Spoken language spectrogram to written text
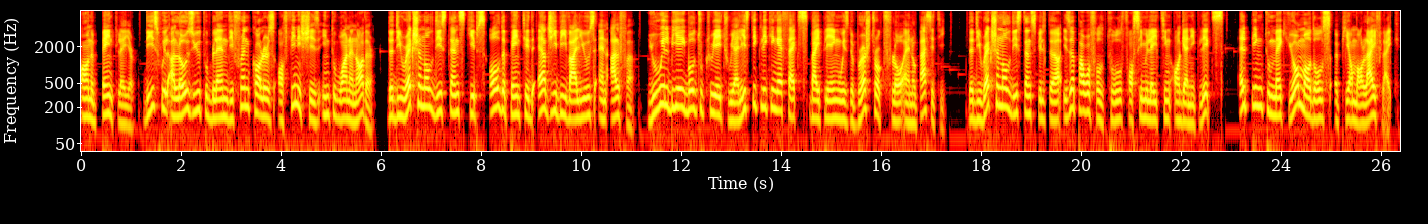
on a paint layer. This will allow you to blend different colors or finishes into one another. The directional distance keeps all the painted RGB values and alpha. You will be able to create realistic leaking effects by playing with the brushstroke flow and opacity. The directional distance filter is a powerful tool for simulating organic leaks, helping to make your models appear more lifelike.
